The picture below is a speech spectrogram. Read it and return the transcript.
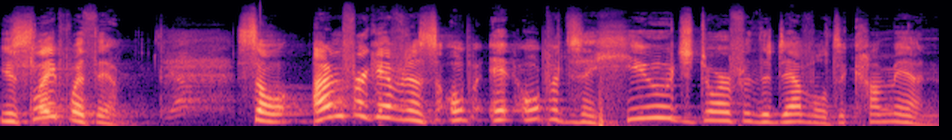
You sleep with him. So unforgiveness, it opens a huge door for the devil to come in.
